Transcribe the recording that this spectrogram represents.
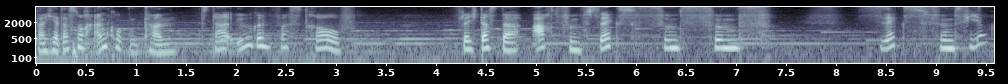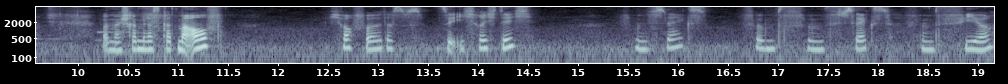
da ich ja das noch angucken kann, ist da irgendwas drauf. Vielleicht das da 856 55654? Warte mal, ich schreibe mir das gerade mal auf. Ich hoffe, das sehe ich richtig. 56 55654.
